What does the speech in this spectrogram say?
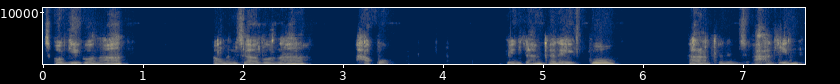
적이거나 병자거나 바보. 이게 이제 한편에 있고 한편에 이제 악인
